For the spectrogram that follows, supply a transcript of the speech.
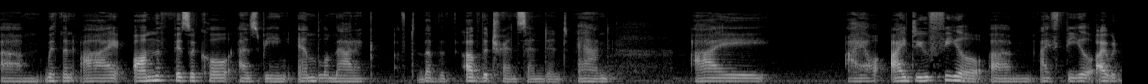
um, with an eye on the physical as being emblematic of the, of the transcendent. And I I, I do feel um, I feel I would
